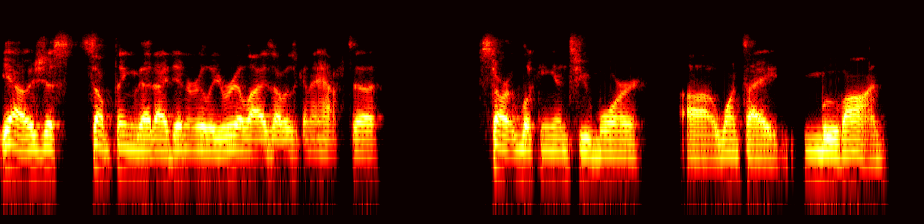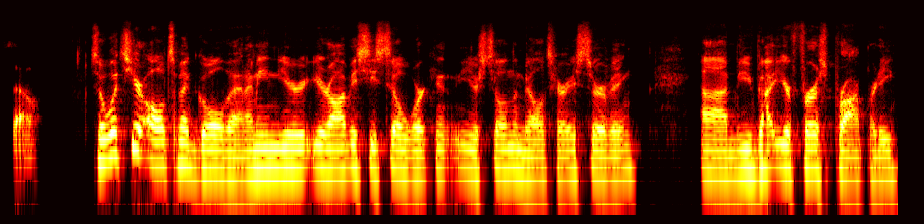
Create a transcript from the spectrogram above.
yeah, it was just something that I didn't really realize I was going to have to start looking into more uh, once I move on. So. So what's your ultimate goal then? I mean, you're you're obviously still working. You're still in the military, serving. Um, you've got your first property.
